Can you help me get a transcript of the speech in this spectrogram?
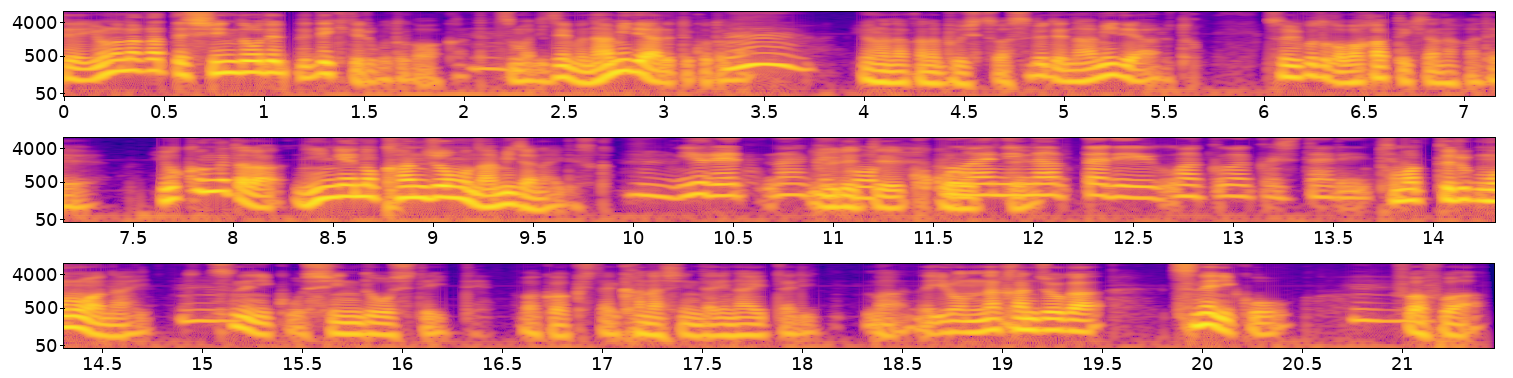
で世の中って振動でできてることが分かった、うん。つまり全部波であるということが、うん。世の中の物質は全て波であると。そういうことが分かってきた中でよく考えたら人間の感情も波じゃないですか。うん、揺れなんか揺れて心って。不安になったりワクワクしたり止まってるものはない。うん。常にこう振動していてワクワクしたり悲しんだり泣いたり、まあ、いろんな感情が常にこううん。ふわふわ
